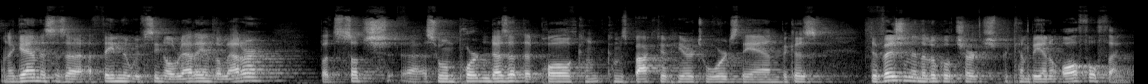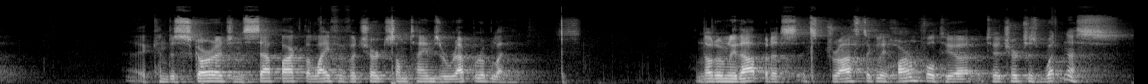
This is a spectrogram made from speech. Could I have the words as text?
And again, this is a, theme that we've seen already in the letter. But such uh, so important is it that Paul com- comes back to it here towards the end because division in the local church can be an awful thing. It can discourage and set back the life of a church sometimes irreparably. Not only that, but it's, it's drastically harmful to a, to a church's witness.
